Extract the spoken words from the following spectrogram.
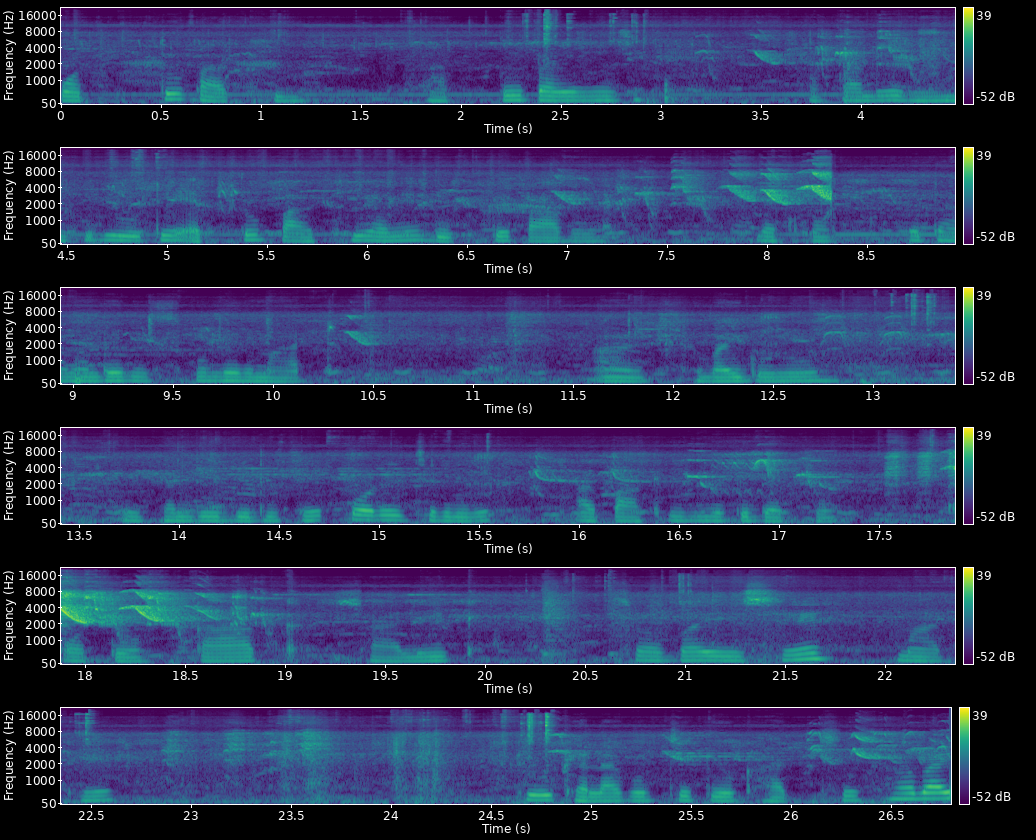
কত পাখি, ভাবতেই পারিনি যে সকালে ঘুম থেকে উঠে এত পাখি আমি দেখতে পাবো। দেখো, এটা আমাদের স্কুলের মাঠ। আর সবাই গরু এখান দিয়ে বেরিয়েছে পরে ছেড়ে দেবে। আর পাখিগুলোকে দেখো, কত কাক, শালিক, সবাই এসে মাঠে কেউ খেলা করছে, কেউ খাচ্ছে। সবাই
